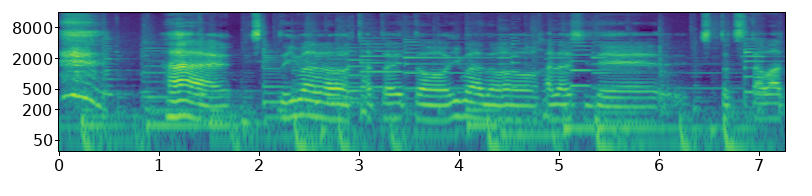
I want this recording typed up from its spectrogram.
はいちょっと今の例えと今の話でちょっと伝わっ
